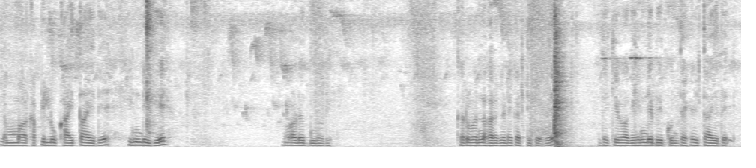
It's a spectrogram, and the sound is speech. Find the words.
ನಮ್ಮ ಕಪಿಲು ಕಾಯ್ತಾ ಇದೆ ಹಿಂಡಿಗೆ. ಮಾಡೋದು ನೋಡಿ. ಕರುವನ್ನು ಹೊರಗಡೆ ಕಟ್ಟಿದ್ದೇವೆ. ಅದಕ್ಕೆ ಇವಾಗ ಹಿಂಡಿ ಬೇಕು ಅಂತ ಹೇಳ್ತಾ ಇದೆ.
